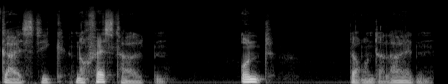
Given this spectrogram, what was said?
geistig noch festhalten und darunter leiden.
